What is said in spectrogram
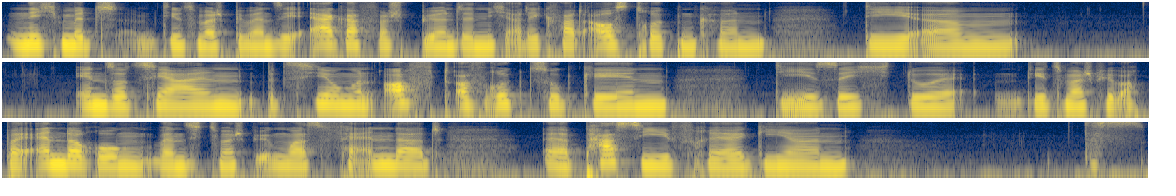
nicht mit, die zum Beispiel, wenn sie Ärger verspüren, den nicht adäquat ausdrücken können, die ähm, in sozialen Beziehungen oft auf Rückzug gehen, die sich durch, die zum Beispiel auch bei Änderungen, wenn sich zum Beispiel irgendwas verändert, äh, passiv reagieren. Das,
